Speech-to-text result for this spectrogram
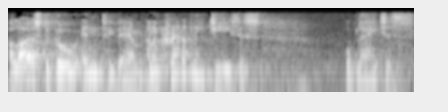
Allow us to go into them. And incredibly, Jesus obliges.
